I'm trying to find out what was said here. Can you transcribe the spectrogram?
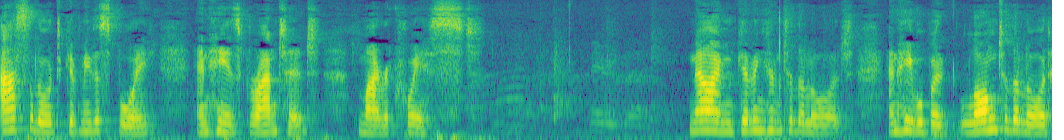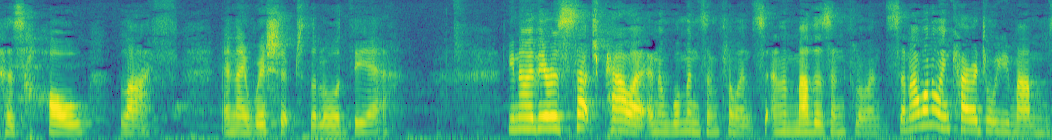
asked the Lord to give me this boy, and he has granted my request. Now I'm giving him to the Lord, and he will belong to the Lord his whole life. And they worshipped the Lord there. You know, there is such power in a woman's influence and a mother's influence. And I want to encourage all you mums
